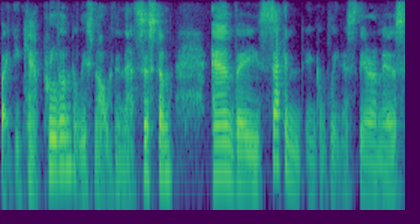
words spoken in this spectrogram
but you can't prove them, at least not within that system. And the second incompleteness theorem is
